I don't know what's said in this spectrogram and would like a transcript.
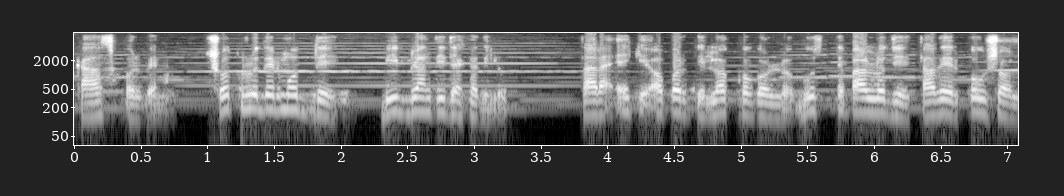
কাজ করবে না। শত্রুদের মধ্যে বিভ্রান্তি দেখা দিল। তারা একে অপরকে লক্ষ্য করল। বুঝতে পারল যে তাদের কৌশল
